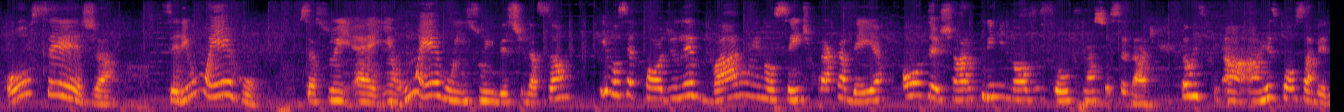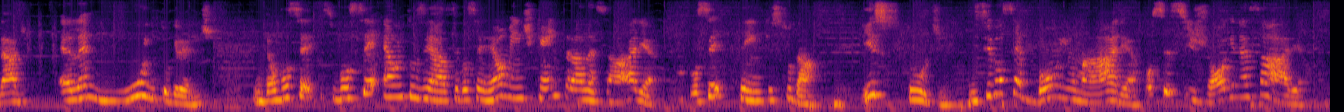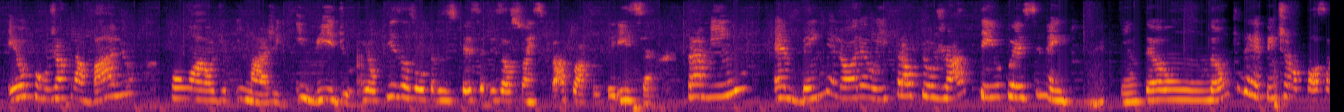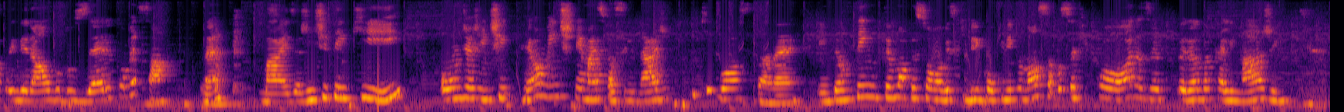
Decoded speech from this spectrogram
Ou seja, seria um erro se sua, é, um erro em sua investigação e você pode levar um inocente para a cadeia ou deixar criminosos soltos na sociedade. Então a, a responsabilidade ela é muito grande. Então você, se você é um entusiasta, se você realmente quer entrar nessa área, você tem que estudar. Estude. E se você é bom em uma área, você se jogue nessa área. Eu, como já trabalho com áudio, imagem e vídeo, e eu fiz as outras especializações para atuar com perícia, para mim é bem melhor eu ir para o que eu já tenho conhecimento. Então, não que de repente eu não possa aprender algo do zero e começar, né? Mas a gente tem que ir onde a gente realmente tem mais facilidade e que gosta, né? Então, tem, tem uma pessoa uma vez que brincou comigo: Nossa, você ficou horas recuperando aquela imagem.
